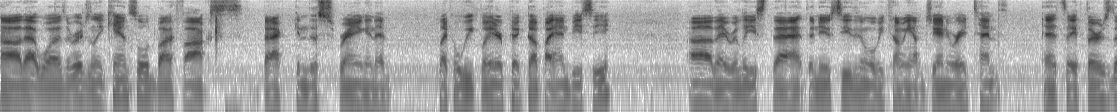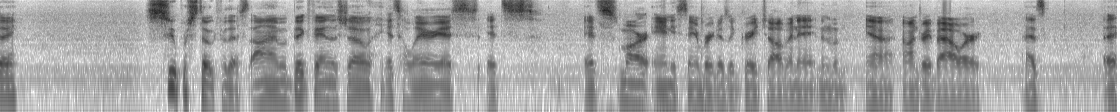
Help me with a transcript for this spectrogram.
uh, that was originally canceled by Fox back in this spring, and then like a week later picked up by NBC. Uh, they released that the new season will be coming out January 10th, and it's a Thursday. Super stoked for this. I'm a big fan of the show. It's hilarious. It's it's smart. Andy Samberg does a great job in it, and uh, Andre Braugher as uh,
